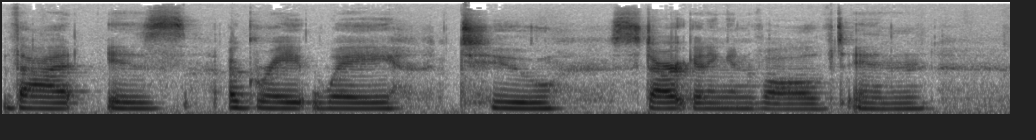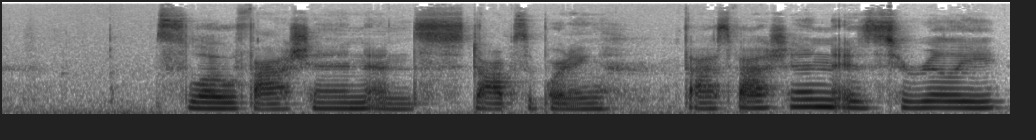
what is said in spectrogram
that is a great way to start getting involved in slow fashion and stop supporting fast fashion is to really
